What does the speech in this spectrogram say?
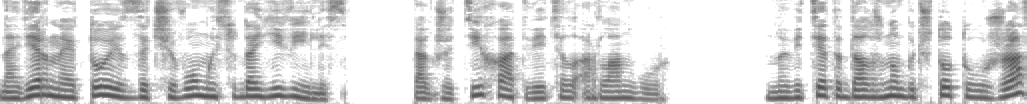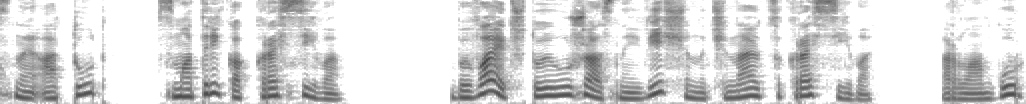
Наверное, то, из-за чего мы сюда явились, так же тихо ответил Орлангур. Но ведь это должно быть что-то ужасное, а тут смотри, как красиво. Бывает, что и ужасные вещи начинаются красиво. Орлангур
